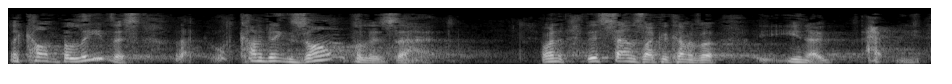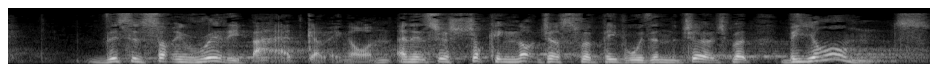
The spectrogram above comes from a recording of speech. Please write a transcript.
They can't believe this. What kind of an example is that? I mean, this sounds like a kind of a, you know, this is something really bad going on, and it's just shocking not just for people within the church, but beyond.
